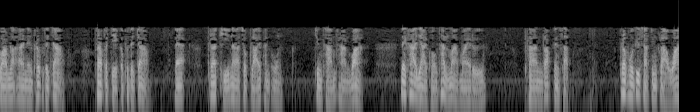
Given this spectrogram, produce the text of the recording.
ความละอายในพระพุทธเจ้า พระประเจกับพุทธเจ้า และพระขีณาสพหลายพันองค์ จึงถามพรานว่า ได้ฆ่าญาติของท่านมากมายหรือ พรานรับเป็นสัตว์ พระโพธิสัตว์จึงกล่าวว่า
